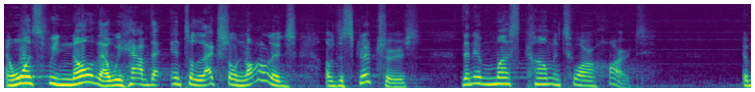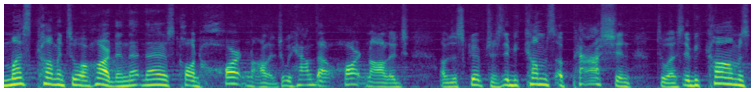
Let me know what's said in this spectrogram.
And once we know that, we have that intellectual knowledge of the Scriptures, then it must come into our heart. It must come into our heart, and that, that is called heart knowledge. We have that heart knowledge of the Scriptures. It becomes a passion to us, it becomes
